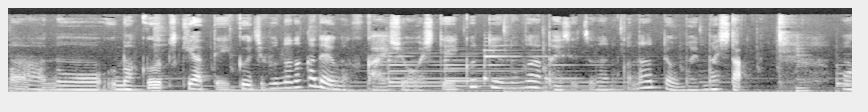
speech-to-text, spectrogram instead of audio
まあ、あのうまく付き合っていく自分の中でうまく解消していくっていうのが大切なのかなって思いました。まあ、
